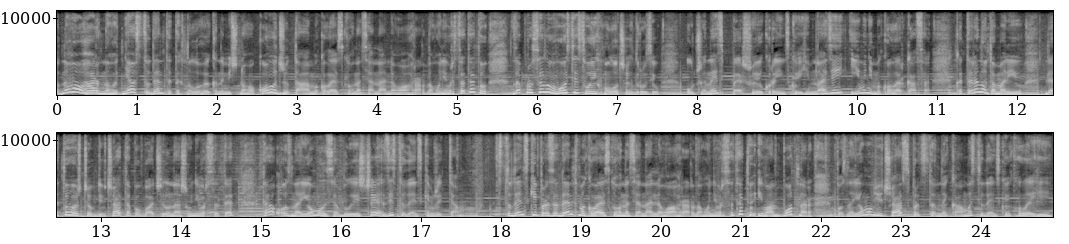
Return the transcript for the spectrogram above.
Одного гарного дня студенти технолого-економічного коледжу та Миколаївського національного аграрного університету запросили в гості своїх молодших друзів, учениць першої української гімназії імені Миколи Аркаса Катерину та Марію, для того, щоб дівчата побачили наш університет та ознайомилися ближче зі студентським життям. Студентський президент Миколаївського національного аграрного університету Іван Ботнар познайомив дівчат з представниками студентської колегії,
